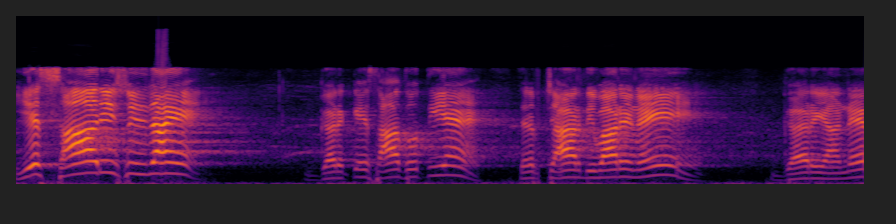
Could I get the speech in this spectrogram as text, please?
ये सारी सुविधाएँ घर के साथ होती हैं, सिर्फ़ चार दीवारें नहीं, घर यानी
